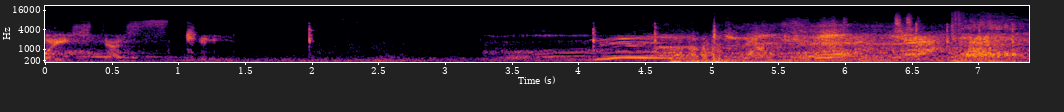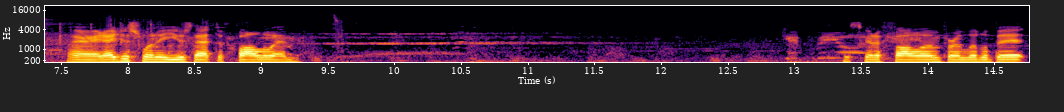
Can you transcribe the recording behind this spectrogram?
Waste a skin. Alright, I just want to use that to follow him. Just gonna follow him for a little bit.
